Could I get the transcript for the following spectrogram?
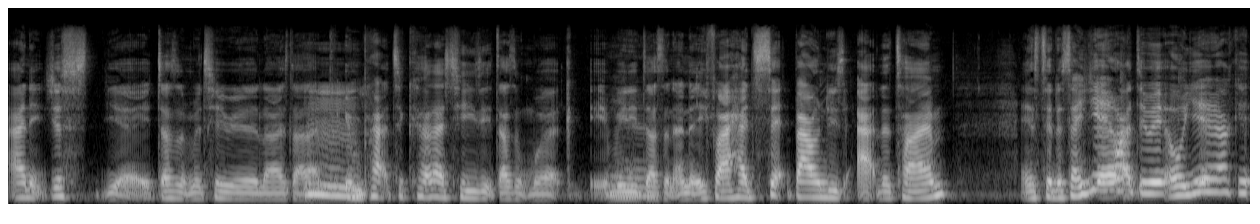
and it just, yeah, it doesn't materialize like that. Hmm. In practicalities, it doesn't work. It really Yeah. doesn't. And if I had set boundaries at the time, instead of saying, yeah, I do it, or yeah, I can.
